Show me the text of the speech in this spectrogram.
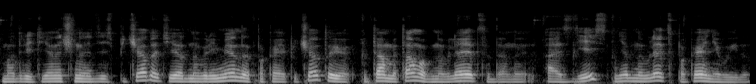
Смотрите, я начинаю здесь печатать, и одновременно, пока я печатаю, и там, и там обновляется данные, а здесь не обновляется, пока я не выйду.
